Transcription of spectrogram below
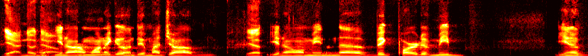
Yeah, no doubt. You know, I want to go and do my job. and, Yep. You know, I mean, a big part of me, you know,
